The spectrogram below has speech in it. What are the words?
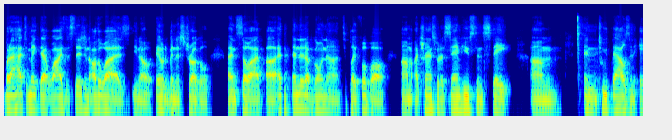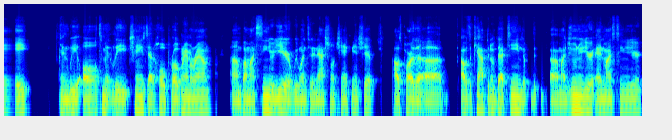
but I had to make that wise decision. Otherwise, you know, it would have been a struggle. And so I uh, ended up going uh, to play football. Um, I transferred to Sam Houston State um, in 2008, and we ultimately changed that whole program around. Um, by my senior year, we went to the national championship. I was part of the. Uh, I was the captain of that team the, uh, my junior year and my senior year,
